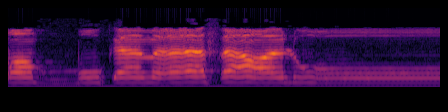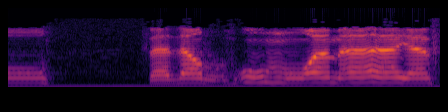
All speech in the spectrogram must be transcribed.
ربك ما فعلوه يفترون.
